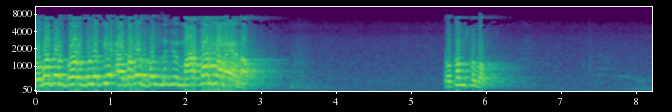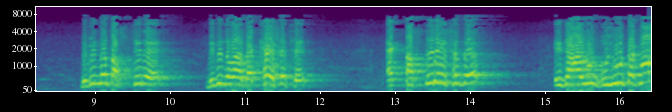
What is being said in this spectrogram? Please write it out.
তোমাদের গড়গুলোকে আবাদত বন্দীর মার্কাজ বানায় নাও। প্রথম সবক। বিভিন্ন তাফসিরে বিভিন্নভাবে ব্যাখ্যা এসেছে এক তাফসিরে এসেছে এই যে আলু বুঝু থাকো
